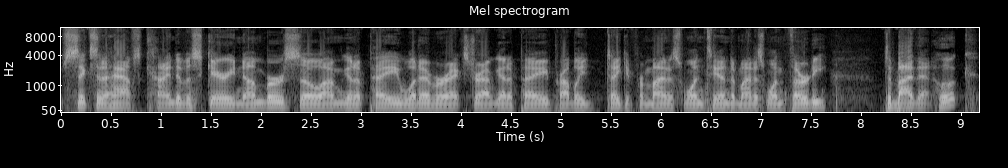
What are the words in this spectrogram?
six and a half is kind of a scary number, so I'm going to pay whatever extra I've got to pay. Probably take it from minus 110 to minus 130 to buy that hook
